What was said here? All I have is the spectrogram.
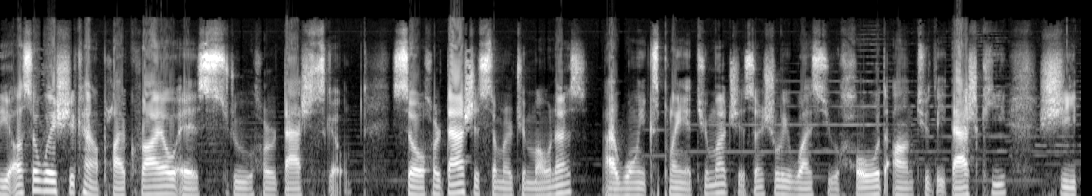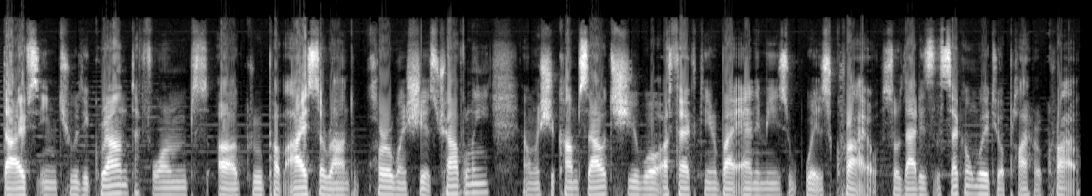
The other way she can apply cryo is through her dash skill. So her dash is similar to Mona's. I won't explain it too much. Essentially, once you hold onto the dash key, she dives into the ground, forms a group of ice around her when she is traveling, and when she comes out, she will affect nearby enemies with cryo. So that is the second way to apply her cryo.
